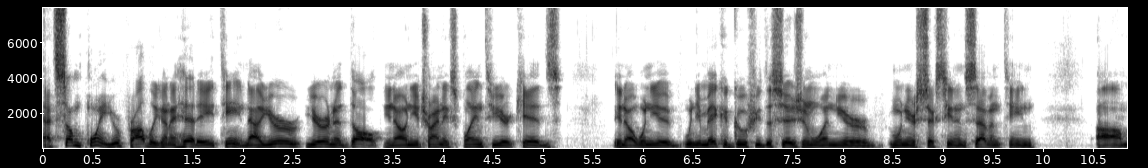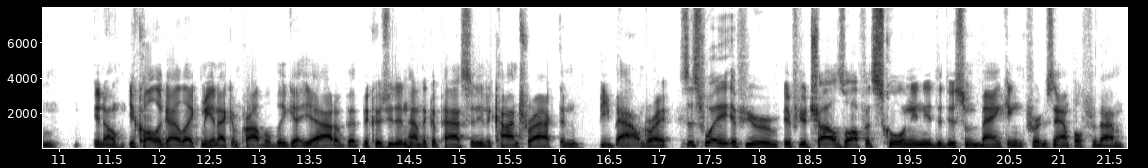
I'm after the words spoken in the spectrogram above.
at some point you're probably going to hit 18. Now you're you're an adult, you know, and you're trying to explain to your kids, you know, when you when you make a goofy decision when you're when you're 16 and 17. Um, you know, you call a guy like me and I can probably get you out of it because you didn't have the capacity to contract and be bound, right? This way, if your if your child's off at school and you need to do some banking, for example, for them,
